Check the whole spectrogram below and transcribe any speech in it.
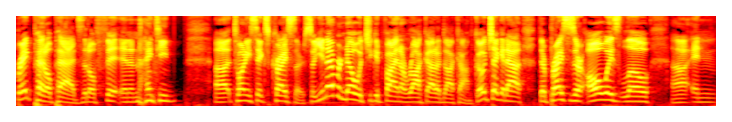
brake pedal pads that'll fit in a 1926 Chrysler. So you never know what you could find on RockAuto.com. Go check it out. Their prices are always low, uh, and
